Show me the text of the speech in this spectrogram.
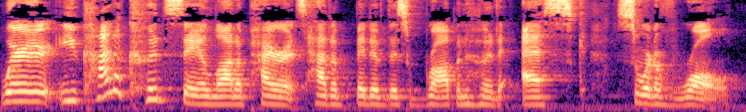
where you kind of could say a lot of pirates had a bit of this Robin Hood esque sort of role.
